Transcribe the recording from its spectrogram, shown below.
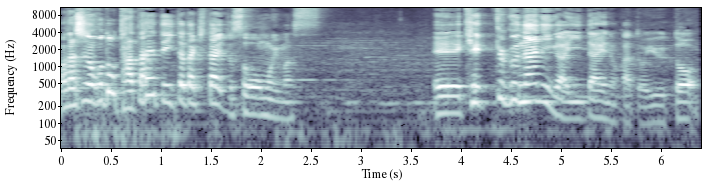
私のことを称えていただきたいとそう思います、えー、結局何が言いたいのかというと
